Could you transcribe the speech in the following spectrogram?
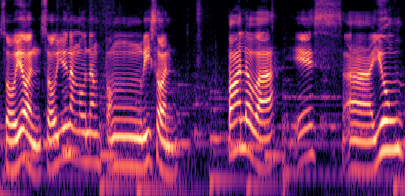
So yun. So yun ang unang pang reason. Pangalawa is ah, yung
